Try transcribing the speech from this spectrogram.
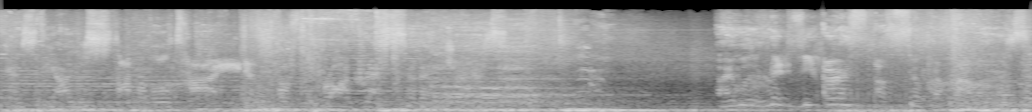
against the unstoppable tide of progress, Avengers. I will rid the Earth of superpowers,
